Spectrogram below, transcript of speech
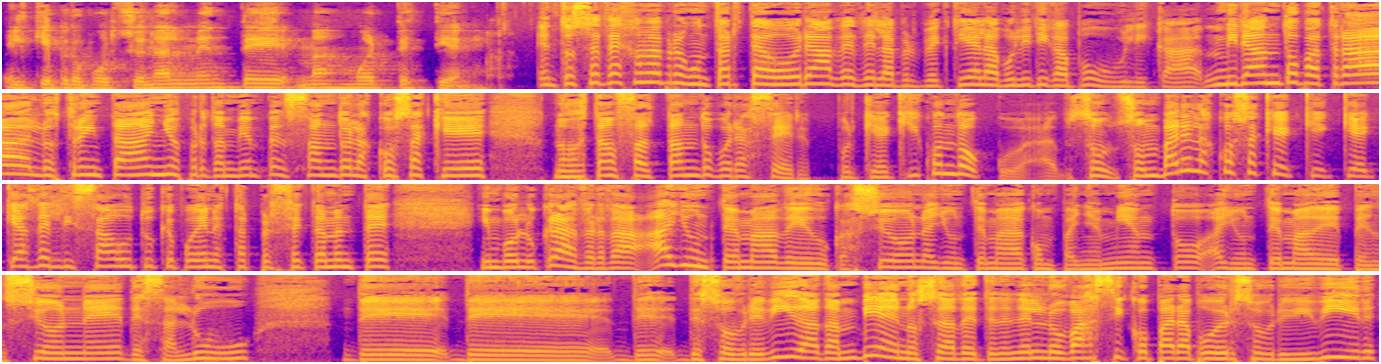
el que proporcionalmente más muertes tiene. Entonces déjame preguntarte ahora desde la perspectiva de la política pública, mirando para atrás los 30 años, pero también pensando las cosas que nos están faltando por hacer, porque aquí cuando son, varias las cosas que, que, has deslizado tú que pueden estar perfectamente involucradas, ¿verdad? Hay un tema de educación, hay un tema de acompañamiento, hay un tema de pensiones, de salud, de, de, de, sobrevida también, o sea, de tener lo básico para poder sobrevivir. Eh,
